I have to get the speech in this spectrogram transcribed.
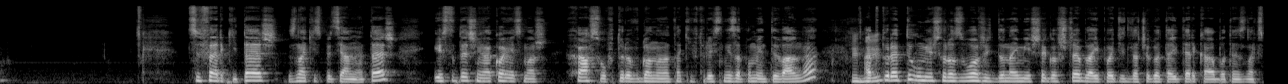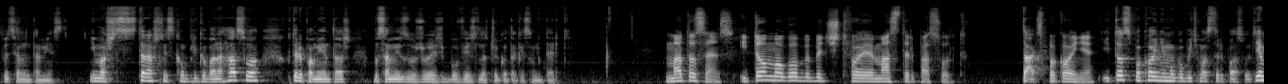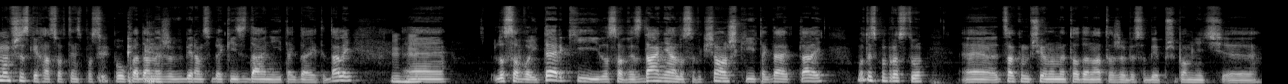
Cyferki też, znaki specjalne też. I ostatecznie na koniec masz hasło, które wygląda na takie, które jest niezapamiętywalne, mhm. a które ty umiesz rozłożyć do najmniejszego szczebla i powiedzieć, dlaczego ta literka albo ten znak specjalny tam jest. I masz strasznie skomplikowane hasło, które pamiętasz, bo sam je złożyłeś, bo wiesz, dlaczego takie są literki. Ma to sens. I to mogłoby być twoje master password. Tak. Spokojnie. I to spokojnie mogło być master password. Ja mam wszystkie hasła w ten sposób poukładane, że wybieram sobie jakieś zdanie i tak dalej, i tak dalej. Mhm. E, losowo literki, losowe zdania, losowe książki i tak dalej, tak dalej. Bo to jest po prostu e, całkiem przyjemna metoda na to, żeby sobie przypomnieć e,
